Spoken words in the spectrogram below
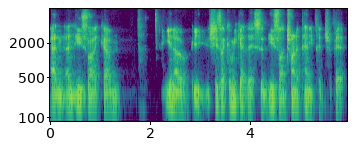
And and he's like um you know, she's like, "Can we get this?" And he's like trying to penny pinch a bit,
